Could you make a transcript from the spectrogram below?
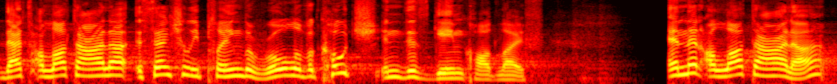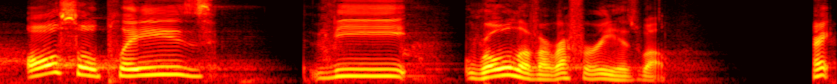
that's Allah Ta'ala essentially playing the role of a coach in this game called life. And then Allah Ta'ala also plays the role of a referee as well. Right?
